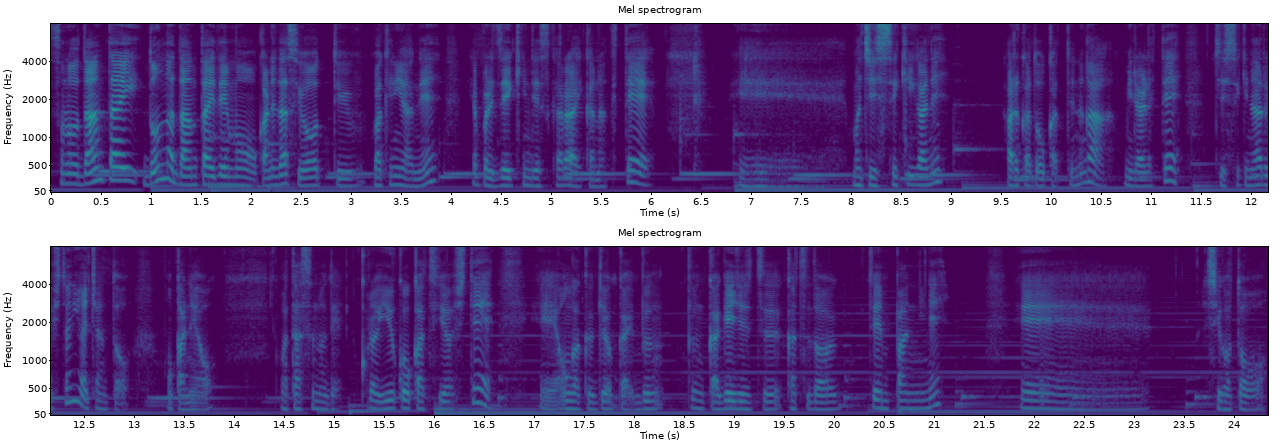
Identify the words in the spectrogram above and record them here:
その団体どんな団体でもお金出すよっていうわけにはねやっぱり税金ですから行かなくて、えー、まあ、実績がねあるかどうかっていうのが見られて実績のある人にはちゃんとお金を渡すのでこれを有効活用して、えー、音楽業界文化芸術活動全般にね、えー、仕事を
